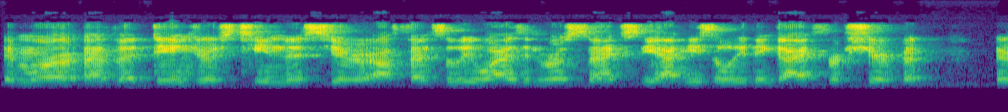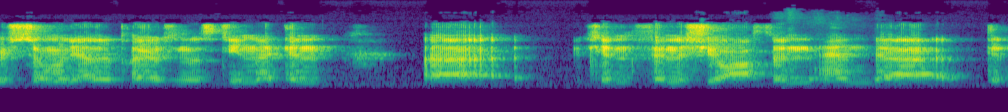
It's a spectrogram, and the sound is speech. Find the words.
they're more of a dangerous team this year offensively wise. And Rusnak's, yeah, he's a leading guy for sure, but there's so many other players in this team that can uh, can finish you off and, and uh, get,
